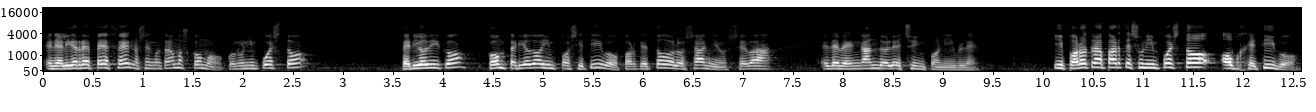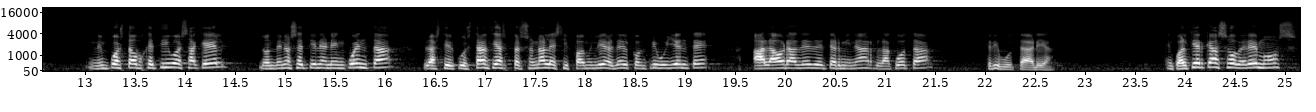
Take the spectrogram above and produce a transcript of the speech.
En el IRPF nos encontramos como con un impuesto periódico con periodo impositivo, porque todos los años se va devengando el hecho imponible. Y por otra parte es un impuesto objetivo. Un impuesto objetivo es aquel donde no se tienen en cuenta las circunstancias personales y familiares del contribuyente a la hora de determinar la cuota tributaria. En cualquier caso, veremos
